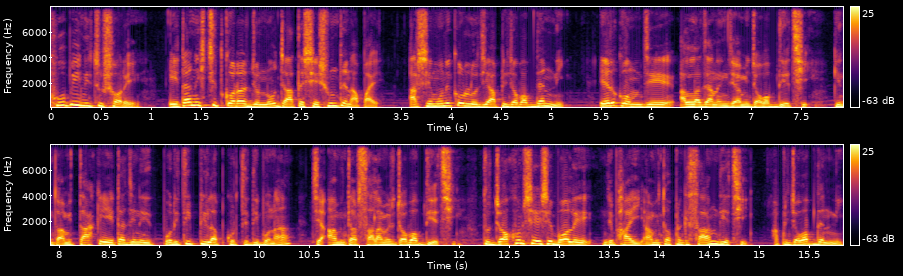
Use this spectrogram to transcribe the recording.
খুবই নিচু স্বরে, এটা নিশ্চিত করার জন্য যাতে সে শুনতে না পায়। আর সে মনে করল যে আপনি জবাব দেননি। এরকম যে আল্লাহ জানেন যে আমি জবাব দিয়েছি, কিন্তু আমি তাকে এটা জেনে পরিতৃপ্তি লাভ করতে দিব না যে আমি তার সালামের জবাব দিয়েছি। তো যখন সে এসে বলে যে, ভাই, আমি তো আপনাকে সালাম দিয়েছি, আপনি জবাব দেননি?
